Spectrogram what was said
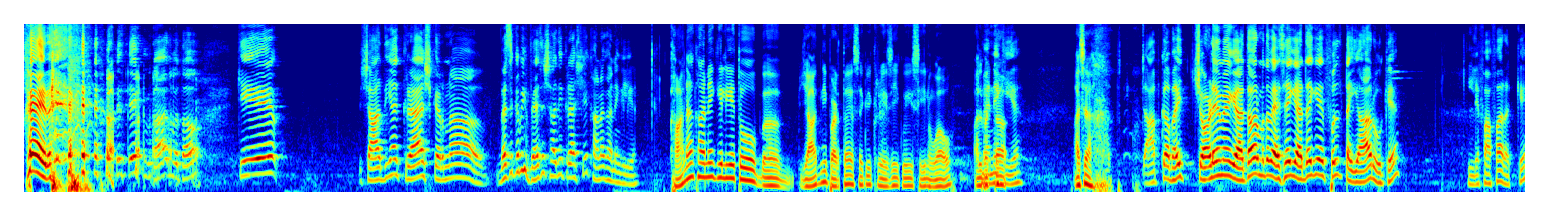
खैर एक बात बताओ कि शादियाँ क्रैश करना वैसे कभी वैसे शादी क्रैश की है खाना खाने के लिए? खाना खाने के लिए तो याद नहीं पड़ता ऐसे कोई क्रेजी कोई सीन हुआ हो। मैंने अलबत्ता की है। अच्छा। आपका भाई चौड़े में गया था और मतलब ऐसे ही गया था कि फुल तैयार होके लिफाफा रख के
